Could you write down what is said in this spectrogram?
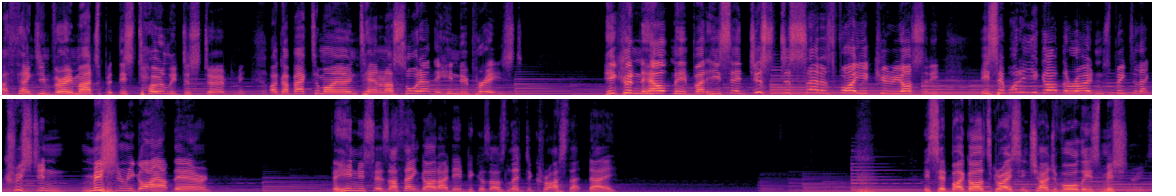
I thanked him very much, but this totally disturbed me. I got back to my own town and I sought out the Hindu priest. He couldn't help me, but he said, Just to satisfy your curiosity, he said, Why don't you go up the road and speak to that Christian missionary guy up there? And the Hindu says, I thank God I did because I was led to Christ that day. He said, By God's grace, in charge of all these missionaries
